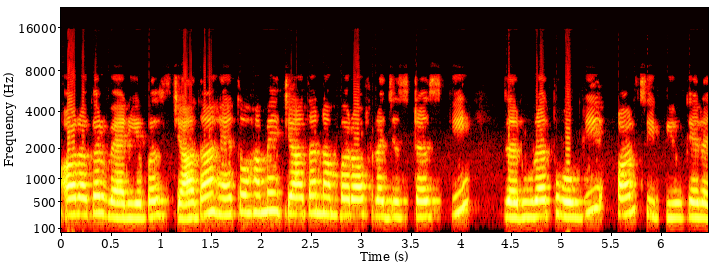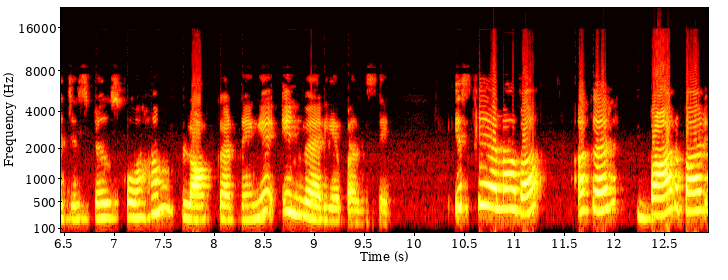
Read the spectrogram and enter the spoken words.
और अगर वेरिएबल्स ज़्यादा हैं तो हमें ज़्यादा नंबर ऑफ़ रजिस्टर्स की ज़रूरत होगी और सीपीयू के रजिस्टर्स को हम ब्लॉक कर देंगे इन वेरिएबल से। इसके अलावा अगर बार बार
